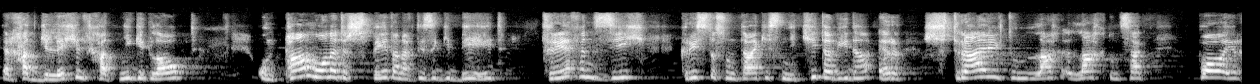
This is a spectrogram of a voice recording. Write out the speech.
Er hat gelächelt, hat nie geglaubt. Und paar Monate später, nach diesem Gebet, treffen sich Christus und Takis Nikita wieder. Er strahlt und lacht und sagt, boah, ihr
